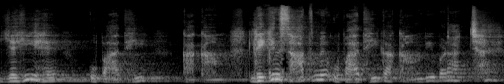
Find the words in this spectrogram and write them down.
यही है उपाधि का काम। लेकिन साथ में उपाधि का काम भी बड़ा अच्छा है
